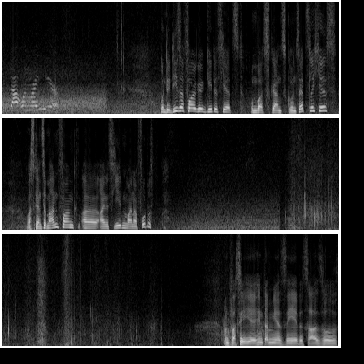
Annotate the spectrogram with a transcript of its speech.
We've got one right here. Und in dieser Folge geht es jetzt um was ganz Grundsätzliches, was ganz am Anfang äh, eines jeden meiner Fotos. Und was ihr hier hinter mir seht, ist also.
